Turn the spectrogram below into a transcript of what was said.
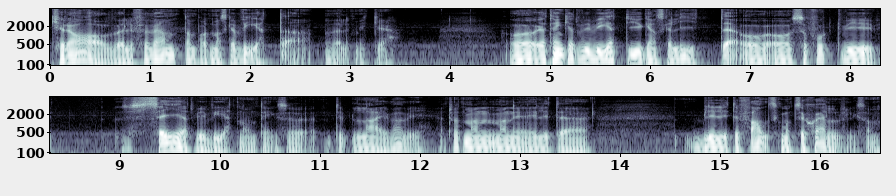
krav eller förväntan på att man ska veta väldigt mycket. Och jag tänker att vi vet ju ganska lite och, och så fort vi säger att vi vet någonting så typ lajvar vi. Jag tror att man, man är lite, blir lite falsk mot sig själv. Liksom.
